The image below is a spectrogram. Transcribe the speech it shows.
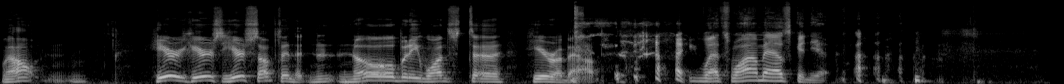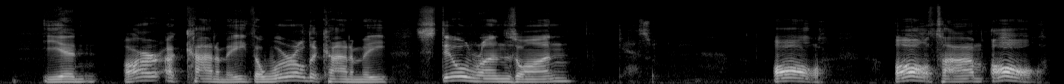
Well, here, here's here's something that n- nobody wants to hear about. That's why I'm asking you. In our economy, the world economy still runs on gasoline. all, all, Tom, all.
